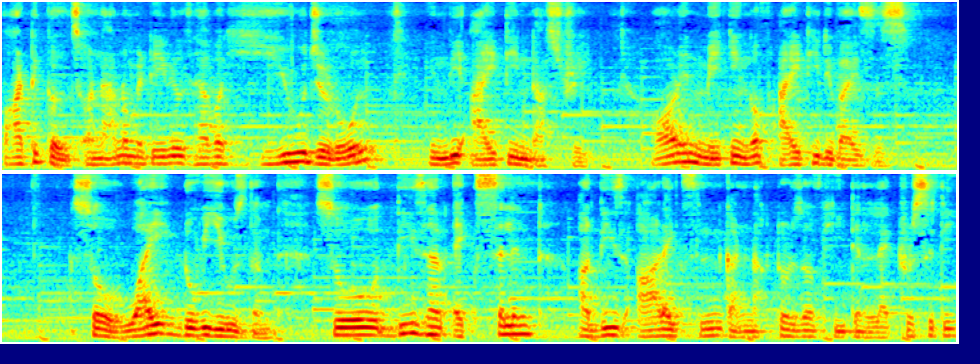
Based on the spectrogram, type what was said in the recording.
particles or nanomaterials have a huge role in the IT industry or in making of IT devices. So why do we use them? So these have excellent or these are excellent conductors of heat and electricity.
